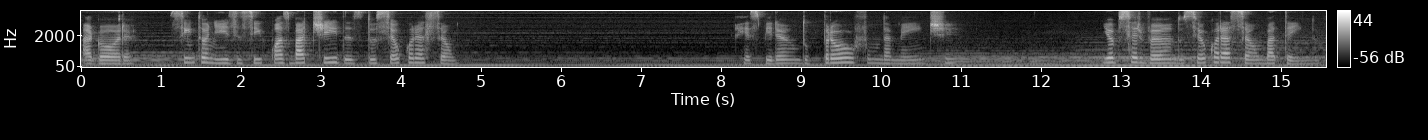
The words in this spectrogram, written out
Agora, Sintonize-se com as batidas do seu coração, respirando profundamente e observando seu coração batendo.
